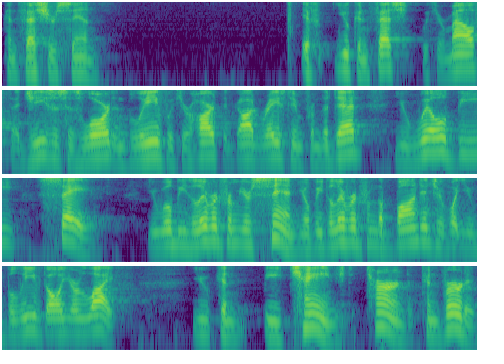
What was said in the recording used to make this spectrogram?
Confess your sin. If you confess with your mouth that Jesus is Lord and believe with your heart that God raised Him from the dead, you will be saved. You will be delivered from your sin. You'll be delivered from the bondage of what you've believed all your life. You can be changed, turned, converted.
